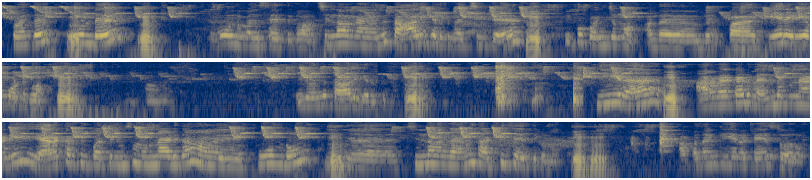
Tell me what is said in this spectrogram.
இப்போ வந்து பூண்டு பூண்டு கொஞ்சம் சேர்த்துக்கலாம். சின்ன வெங்காயம் வந்து தாளிக்கிறதுக்கு வச்சுட்டு இப்போ கொஞ்சமா அந்த கீரையிலேயே போட்டுக்கலாம். இது வந்து தாளிக்கிறதுக்கு ம். கீரை அரை வேக்காடு வெந்த பின்னாடி இறக்கறதுக்கு பத்து நிமிஷம் முன்னாடி தான் பூண்டும் சின்ன வெங்காயமும் தட்டி சேர்த்துக்கணும். அப்பதான் கீரை டேஸ்ட் வரும்.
